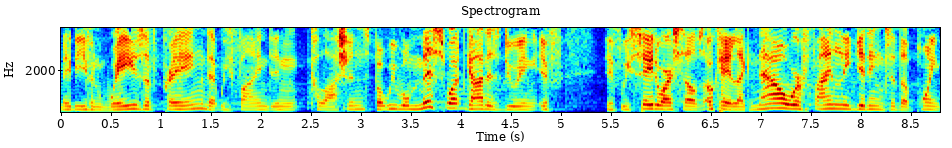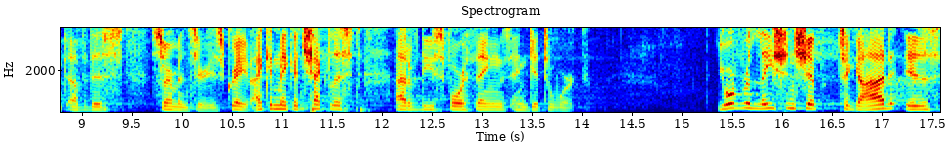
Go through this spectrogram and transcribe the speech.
maybe even ways of praying that we find in Colossians, but we will miss what God is doing if, if we say to ourselves, okay, like now we're finally getting to the point of this sermon series. Great, I can make a checklist out of these four things and get to work. Your relationship to God is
